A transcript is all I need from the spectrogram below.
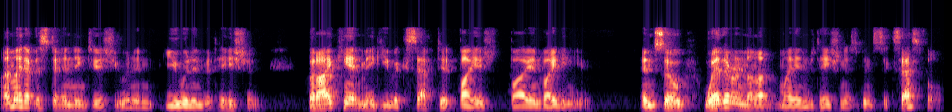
I might have the standing to issue an, you an invitation, but I can't make you accept it by by inviting you. And so whether or not my invitation has been successful,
